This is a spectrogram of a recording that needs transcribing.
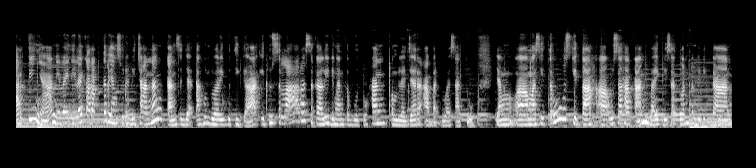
Artinya nilai-nilai karakter yang sudah dicanangkan sejak tahun 2003 itu selaras sekali dengan kebutuhan pembelajar abad 21 yang uh, masih terus kita uh, usahakan baik di satuan pendidikan,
